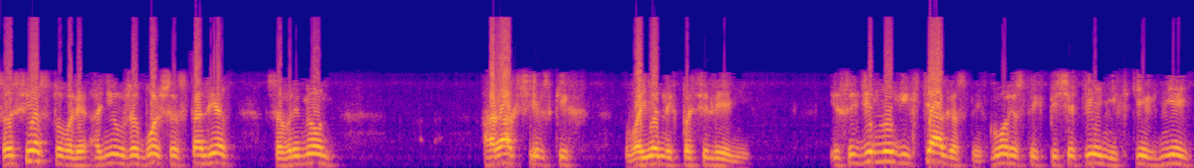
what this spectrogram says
Соседствовали они уже больше ста лет со времен аракчиевских военных поселений. И среди многих тягостных, горестных впечатлений тех дней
